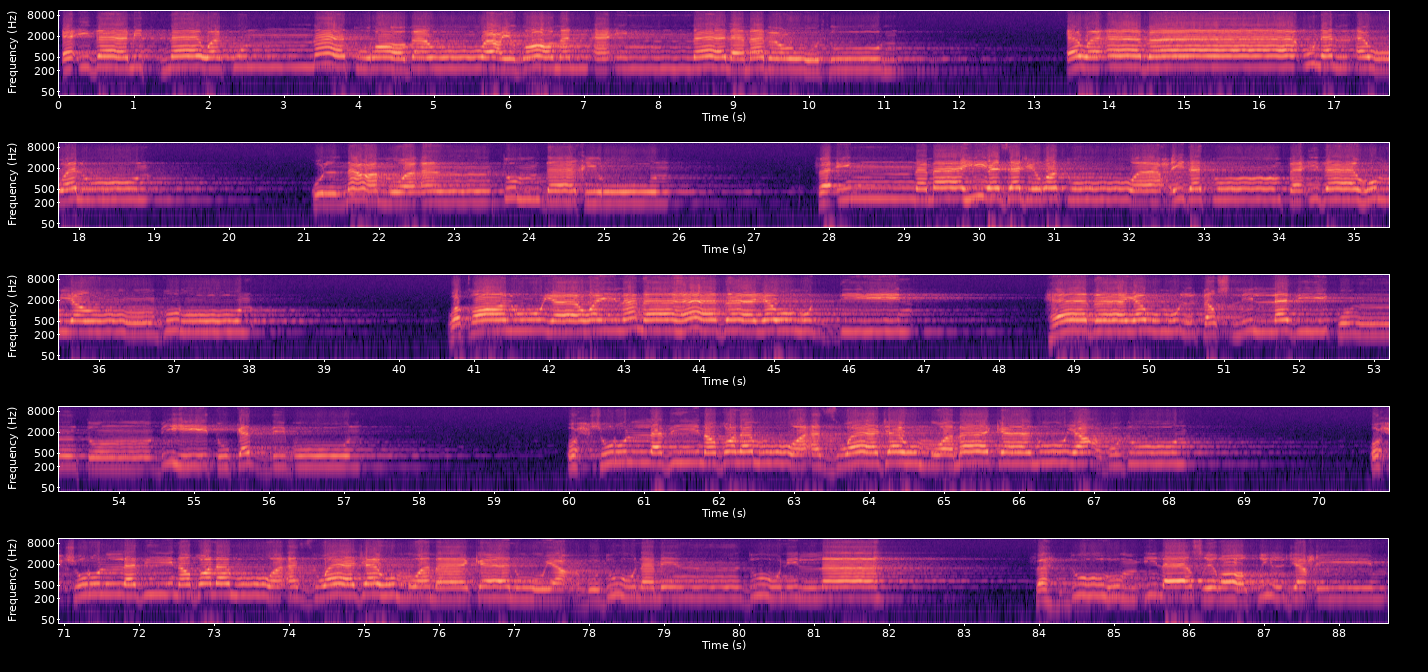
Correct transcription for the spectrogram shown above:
أإذا متنا وكنا ترابا وعظاما أئنا لمبعوثون. أو آباؤنا الأولون. قل نعم وأنتم داخرون. فإنما هي زجرة واحدة فإذا هم ينظرون. وقالوا يا ويلنا هذا يوم الدين. هذا يوم الفصل الذي كنتم به تكذبون. احشروا الذين ظلموا وأزواجهم وما كانوا يعبدون. احشروا الذين ظلموا وأزواجهم وما كانوا يعبدون من دون الله. فاهدوهم إلى صراط الجحيم.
